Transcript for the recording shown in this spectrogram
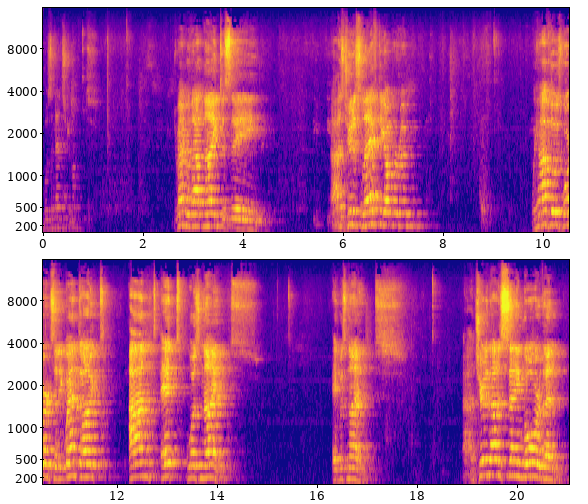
was an instrument. Remember that night as the as Judas left the upper room, we have those words that he went out and it was night. It was night. And surely that is saying more than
